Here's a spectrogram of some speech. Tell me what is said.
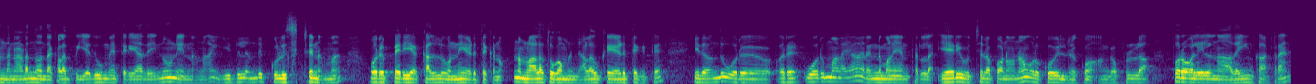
அந்த நடந்து வந்த கலப்பு எதுவுமே தெரியாது. இன்னொன்று என்னென்னா இதுலேருந்து குளிச்சுட்டு நம்ம ஒரு பெரிய கல் ஒன்று எடுத்துக்கணும். நம்மளால் தூக்க முடிஞ்ச அளவுக்கு எடுத்துக்கிட்டு இதை வந்து ஒரு ஒரு ஒரு மலையா ரெண்டு மலையான்னு தெரில ஏரி உச்சியில் போனோன்னா ஒரு கோயில் இருக்கும். அங்கே ஃபுல்லாக போகிற வழியில் நான் அதையும் காட்டுறேன்.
